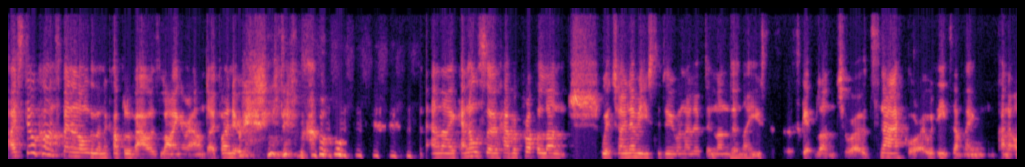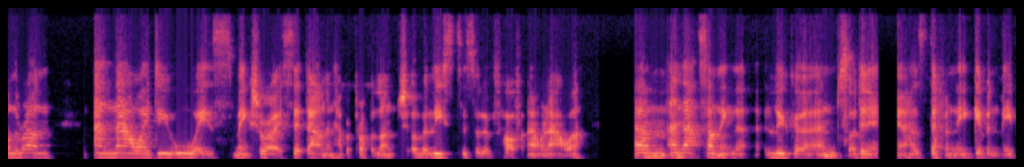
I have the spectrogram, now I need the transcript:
I still can't spend longer than a couple of hours lying around. I find it really difficult. and I can also have a proper lunch, which I never used to do when I lived in London. I used to sort of skip lunch or I would snack or I would eat something kind of on the run. And now I do always make sure I sit down and have a proper lunch of at least a sort of half an hour, an hour. Um, and that's something that Luca and Sardinia has definitely given me.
